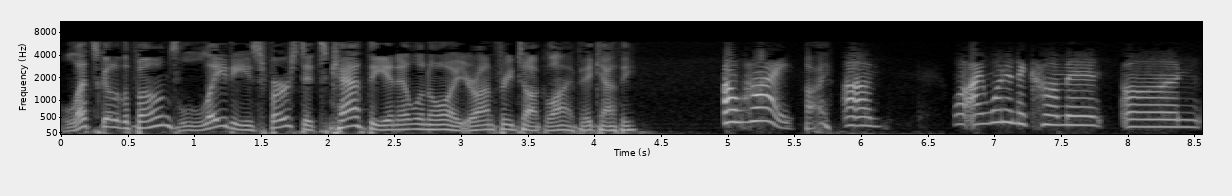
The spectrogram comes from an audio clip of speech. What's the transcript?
Let's go to the phones. Ladies first, it's Kathy in Illinois. You're on Free Talk Live. Hey, Kathy. Oh, hi. Hi. Um, well, I wanted to comment on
